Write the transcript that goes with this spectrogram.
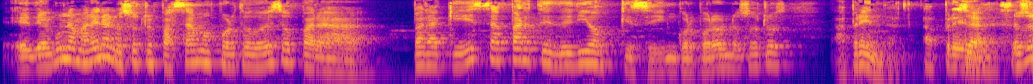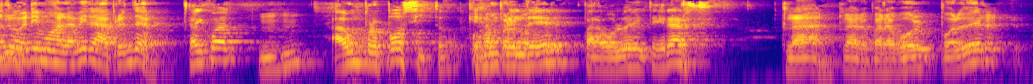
eh, de alguna manera nosotros pasamos por todo eso para, para que esa parte de Dios que se incorporó en nosotros aprenda. Aprenda. nosotros venimos a la vida a aprender. Tal cual. A un propósito, que es aprender para volver a integrarse. Claro, claro, para poder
